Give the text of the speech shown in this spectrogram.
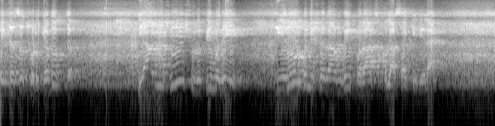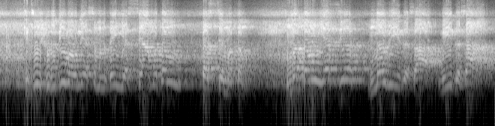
हे त्याचं थोडक्यात उत्तर. याविषयी श्रुतीमध्ये केनोपनिषदामध्ये बराच खुलासा केलेला आहे. तिथे श्रुती माऊली असं म्हणते यस्या मतम तस्य मतम. मतम यस्य न वेदसा वेदसा.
